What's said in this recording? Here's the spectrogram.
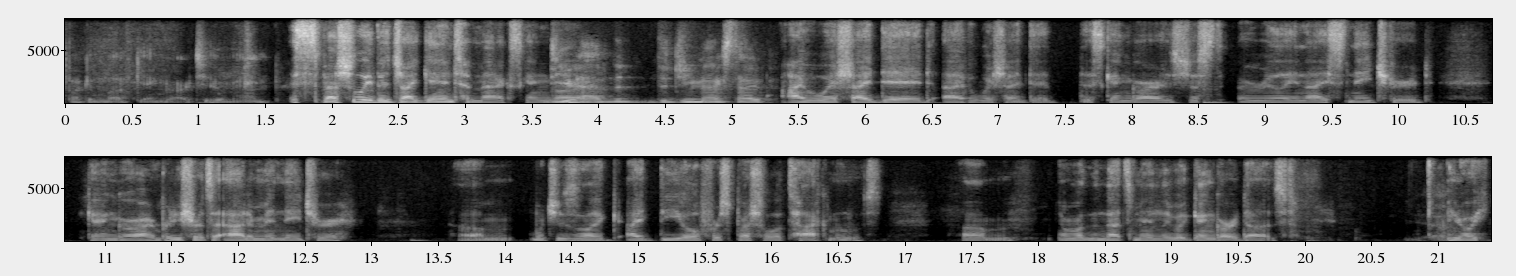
fucking love Gengar too, man. Especially the Gigantamax Gengar. Do you have the the G Max type? I wish I did. I wish I did. This Gengar is just a really nice natured Gengar. I'm pretty sure it's an adamant nature, um, which is like ideal for special attack moves. Um, and that's mainly what Gengar does. Yeah. You know, he,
